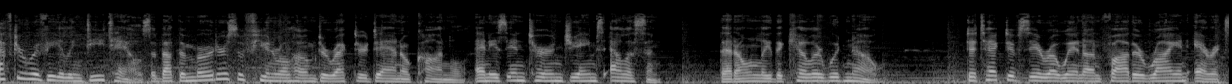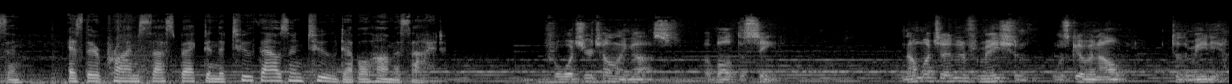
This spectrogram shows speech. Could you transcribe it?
After revealing details about the murders of funeral home director Dan O'Connell and his intern James Ellison that only the killer would know, detectives zero in on Father Ryan Erickson as their prime suspect in the 2002 double homicide. For what you're telling us about the scene, not much of that information was given out to the media.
